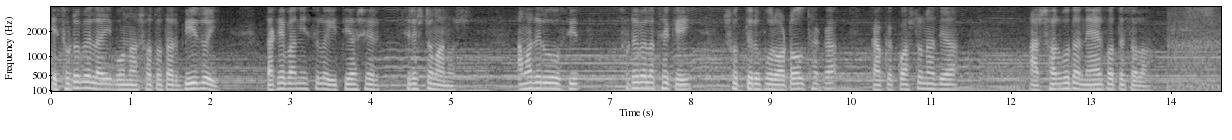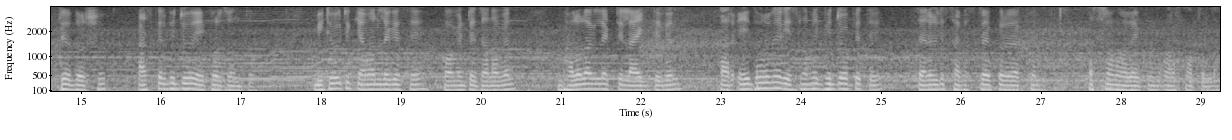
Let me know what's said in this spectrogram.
এ ছোটোবেলায় বোনা সততার বীজই তাকে বানিয়েছিল ইতিহাসের শ্রেষ্ঠ মানুষ। আমাদেরও উচিত ছোটবেলা থেকেই সত্যের উপর অটল থাকা, কাউকে কষ্ট না দেয়া আর সর্বদা ন্যায়ের পথে চলা। প্রিয় দর্শক আজকের ভিডিও এই পর্যন্ত। ভিডিওটি কেমন লেগেছে কমেন্টে জানাবেন। ভালো লাগলে একটি লাইক দেবেন। আর এই ধরনের ইসলামিক ভিডিও পেতে চ্যানেলটি সাবস্ক্রাইব করে রাখুন। আসসালামু আলাইকুম রহমতুল্লাহ।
